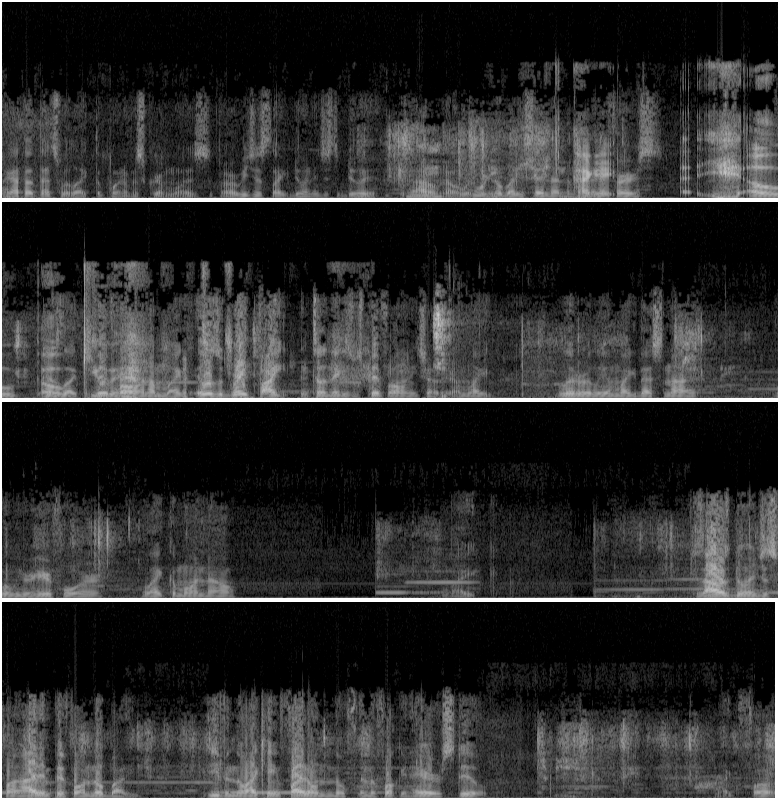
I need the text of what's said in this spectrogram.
Like I thought that's what like the point of a scrim was. Or are we just like doing it just to do it? I don't know. What- Nobody said nothing about it Okay. at first. Uh, yeah, oh, Cause oh, like the Q. pitfall and I'm like, it was a great fight until niggas was pitfalling each other. I'm like, literally, I'm like, that's not what we were here for. Like, come on now. Like, cause I was doing just fine. I didn't pitfall nobody, even though I can't fight on the in the fucking air still. Like fuck.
